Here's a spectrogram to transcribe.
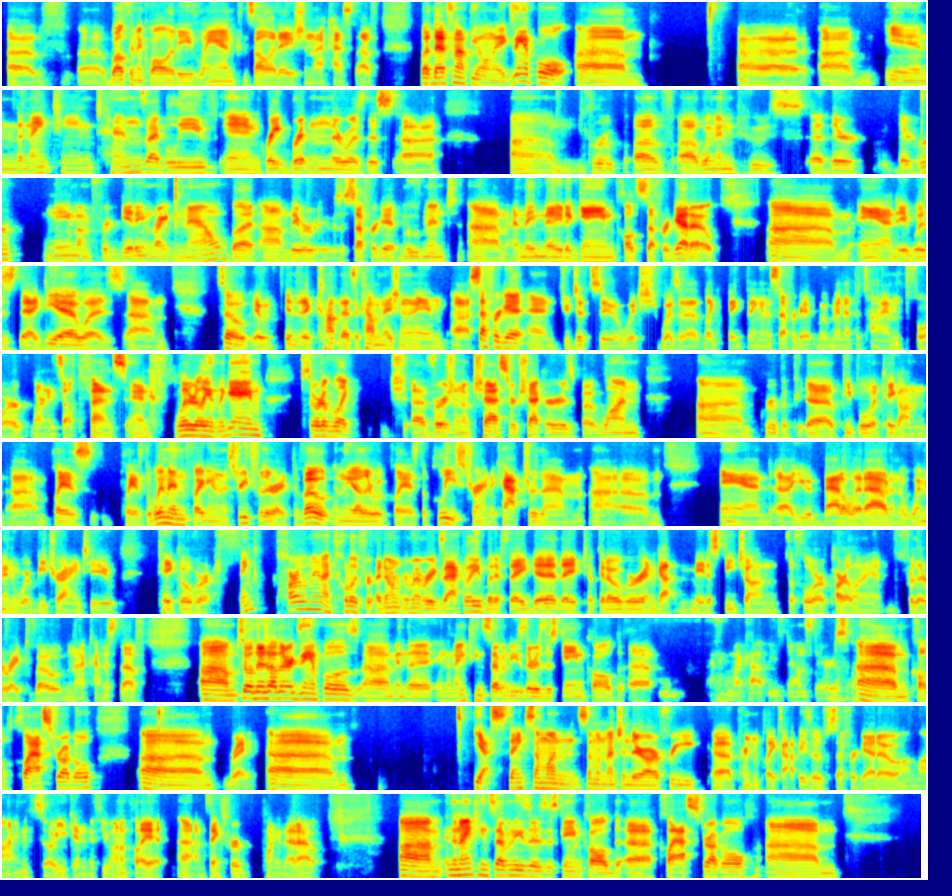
of uh, wealth inequality, land consolidation, that kind of stuff. But that's not the only example. Um, uh, um, in the 1910s, I believe, in Great Britain, there was this uh, um, group of uh, women whose uh, their their group name I'm forgetting right now, but um, they were it was a suffragette movement, um, and they made a game called Suffragetto, um, and it was the idea was um, so it, it, that's a combination of the name uh, suffragette and jujitsu, which was a like big thing in the suffragette movement at the time for learning self defense. And literally in the game, sort of like a version of chess or checkers, but one um, group of uh, people would take on um, play as play as the women fighting in the streets for the right to vote, and the other would play as the police trying to capture them. Um, and uh, you would battle it out, and the women would be trying to take over. I think Parliament. I totally I don't remember exactly, but if they did it, they took it over and got made a speech on the floor of Parliament for their right to vote and that kind of stuff. Um, so there's other examples. Um, in the in the 1970s, there was this game called uh, I think my copy is downstairs um, called Class Struggle. Um, right. Yes, thanks. Someone someone mentioned there are free uh, print and play copies of Suffragetto online, so you can if you want to play it. Um, thanks for pointing that out. Um, in the 1970s, there's this game called uh, Class Struggle. Um,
